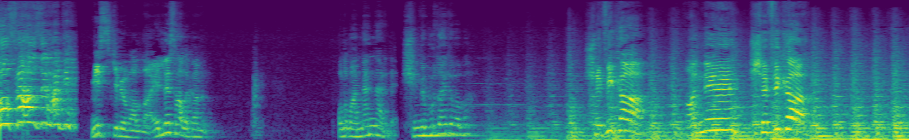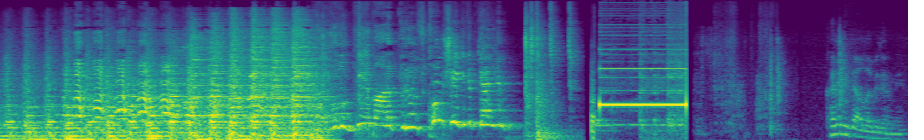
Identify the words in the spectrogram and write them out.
sofra hazır hadi. Mis gibi vallahi. Eline sağlık hanım. Oğlum annen nerede? Şimdi buradaydı baba. Şefika! Anne! Şefika! Oğlum niye bağırıp duruyorsunuz? Komşuya gidip geldim. Kalemi de alabilir miyim?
